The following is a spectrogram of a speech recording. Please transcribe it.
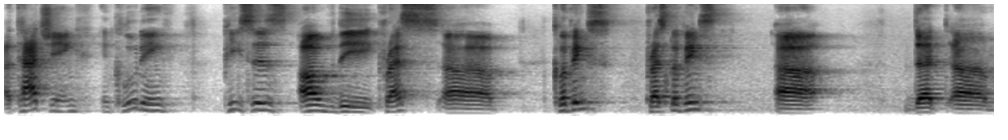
attaching, including pieces of the press uh, clippings, press clippings uh, that. Um,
